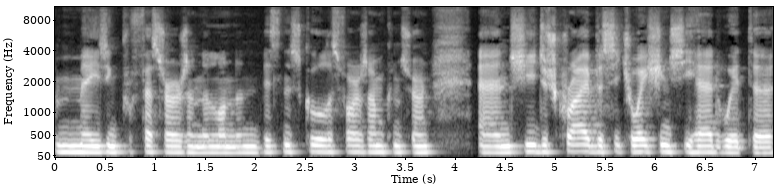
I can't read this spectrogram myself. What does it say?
amazing professors in the London Business School, as far as I'm concerned. And she described the situation she had with uh,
